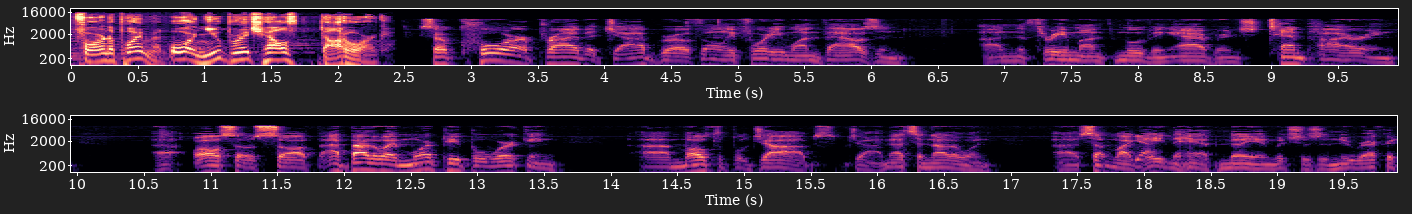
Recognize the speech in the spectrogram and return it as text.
for an appointment or newbridgehealth.org. So core private job growth only 41,000 on the 3-month moving average. Temp hiring uh, also soft. Uh, by the way, more people working uh, multiple jobs, John. That's another one. Uh, something like eight and a half million, which is a new record.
